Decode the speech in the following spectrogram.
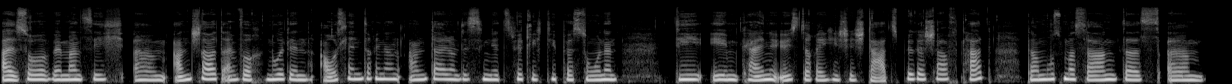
Also wenn man sich ähm, anschaut, einfach nur den Ausländerinnenanteil und es sind jetzt wirklich die Personen, die eben keine österreichische Staatsbürgerschaft hat, dann muss man sagen, dass ähm,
